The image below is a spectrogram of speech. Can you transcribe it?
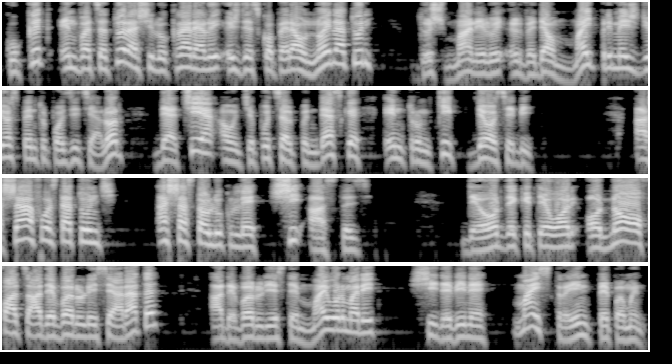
cu cât învățătura și lucrarea lui își descopereau noi laturi, dușmanii lui îl vedeau mai primejdios pentru poziția lor, de aceea au început să-l pândească într-un chip deosebit. Așa a fost atunci, așa stau lucrurile și astăzi. De ori de câte ori o nouă față adevărului se arată, adevărul este mai urmărit și devine mai străin pe pământ.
